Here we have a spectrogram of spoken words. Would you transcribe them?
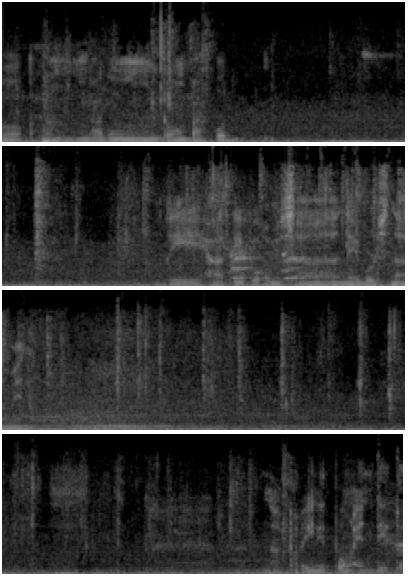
po ang bagong gawang bakod. Nakihati po kami sa neighbors namin. Napakainit po ngayon dito.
